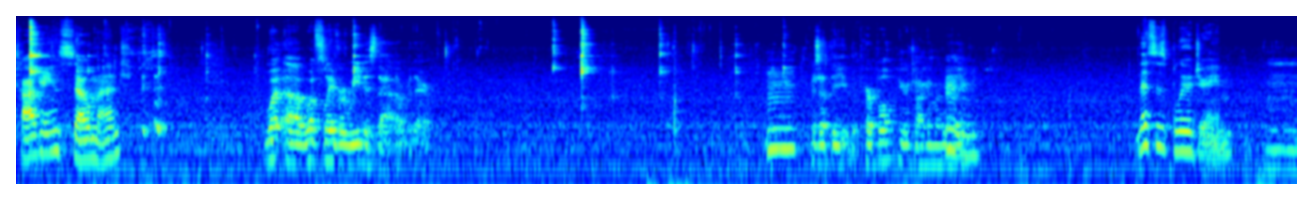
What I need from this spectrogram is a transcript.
talking so much. What uh what flavor weed is that over there? Mm, Is that the the purple you were talking about earlier? mm. This is Blue Dream. Mm.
